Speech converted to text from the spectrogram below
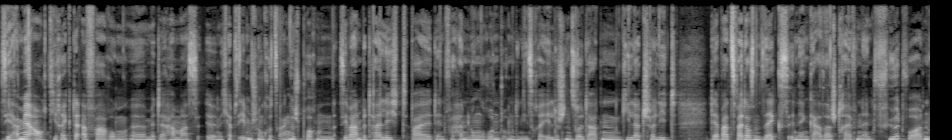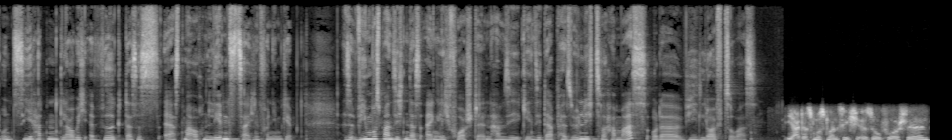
Sie haben ja auch direkte Erfahrung äh, mit der Hamas. Äh, ich habe es eben schon kurz angesprochen. Sie waren beteiligt bei den Verhandlungen rund um den israelischen Soldaten Gilad Shalit. Der war 2006 in den Gazastreifen entführt worden und Sie hatten, glaube ich, erwirkt, dass es erstmal auch ein Lebenszeichen von ihm gibt. Also wie muss man sich denn das eigentlich vorstellen? Haben Sie, gehen Sie da persönlich zur Hamas oder wie läuft sowas? Ja, das muss man sich äh, so vorstellen.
